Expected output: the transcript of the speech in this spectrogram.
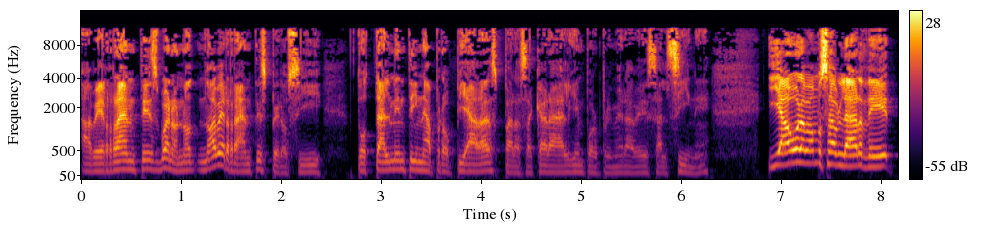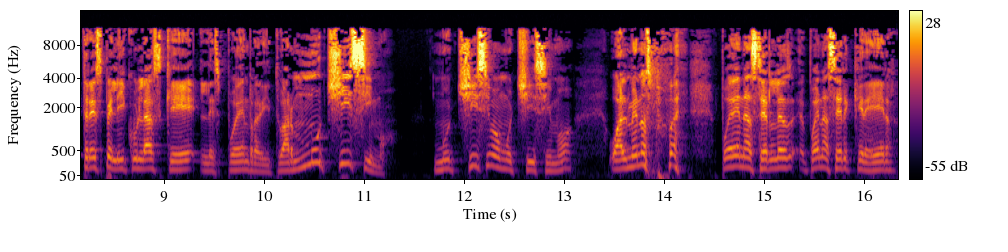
aberrantes. Bueno, no, no aberrantes, pero sí totalmente inapropiadas para sacar a alguien por primera vez al cine. Y ahora vamos a hablar de tres películas que les pueden redituar muchísimo, muchísimo, muchísimo, o al menos pueden, hacerles, pueden hacer creer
